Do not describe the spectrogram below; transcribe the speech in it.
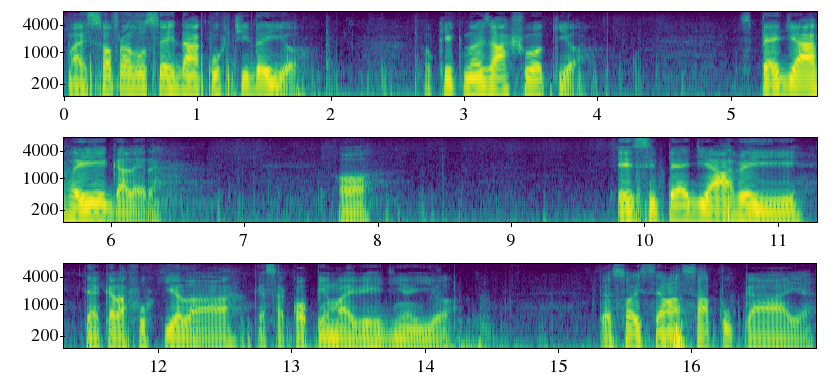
Mas só para vocês dar uma curtida aí, ó. O que que nós achou aqui, ó. Esse pé de árvore aí, galera. Ó. Esse pé de árvore aí, tem aquela forquia lá, com essa copinha mais verdinha aí, ó. Pessoal, isso é uma sapucaia.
